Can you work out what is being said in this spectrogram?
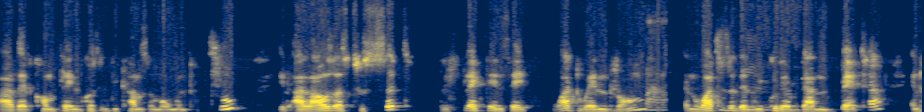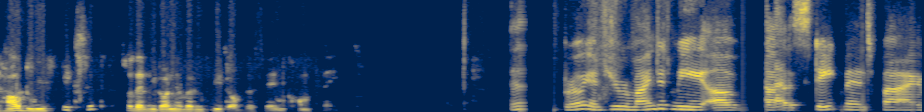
uh, that complaint because it becomes a moment of truth. It allows us to sit, reflect, and say, what went wrong wow. and what is it that mm-hmm. we could have done better and how do we fix it so that we don't have a repeat of the same complaint. That's brilliant. You reminded me of a statement by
